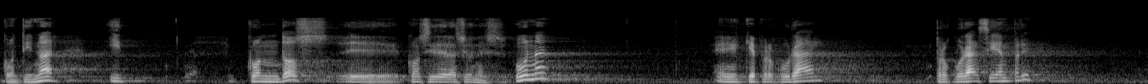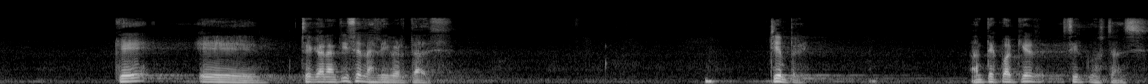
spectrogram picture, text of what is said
continuar y con dos eh, consideraciones. Una, eh, que procurar, procurar siempre que eh, se garanticen las libertades. Siempre ante cualquier circunstancia.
